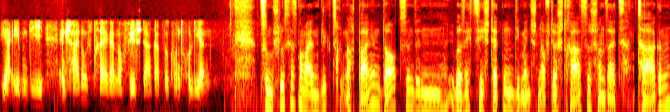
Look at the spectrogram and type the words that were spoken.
ja eben die Entscheidungsträger noch viel stärker zu kontrollieren. Zum Schluss jetzt nochmal einen Blick zurück nach Spanien. Dort sind in über 60 Städten die Menschen auf der Straße schon seit Tagen,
